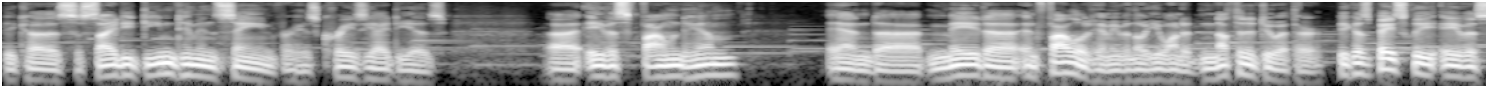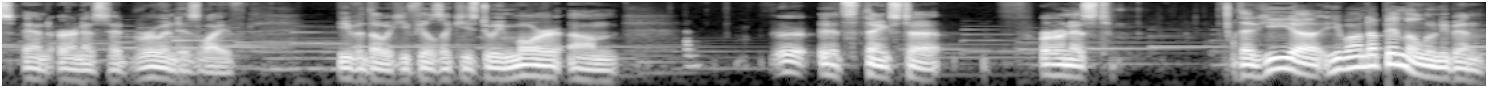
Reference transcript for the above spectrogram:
because society deemed him insane for his crazy ideas. Uh, Avis found him and uh, made uh, and followed him, even though he wanted nothing to do with her, because basically Avis and Ernest had ruined his life. Even though he feels like he's doing more, um, uh, it's thanks to Ernest that he uh, he wound up in the loony bin.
